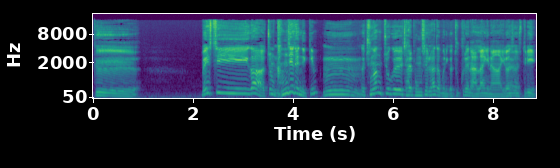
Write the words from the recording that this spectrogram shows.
그 맨시티가 좀 강제된 느낌? 음. 그러니까 중앙 쪽을 잘 봉쇄를 하다 보니까 두쿠레나 알랑이나 이런 네. 선수들이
